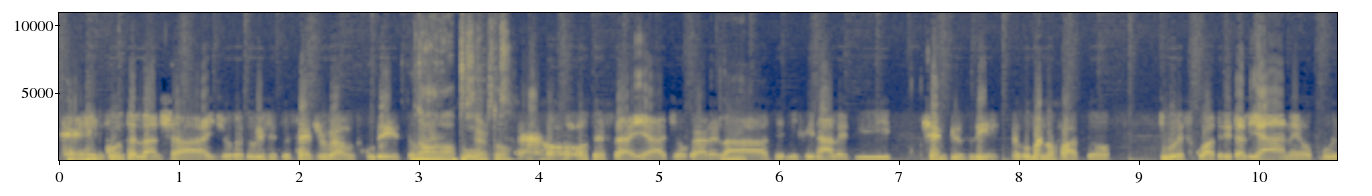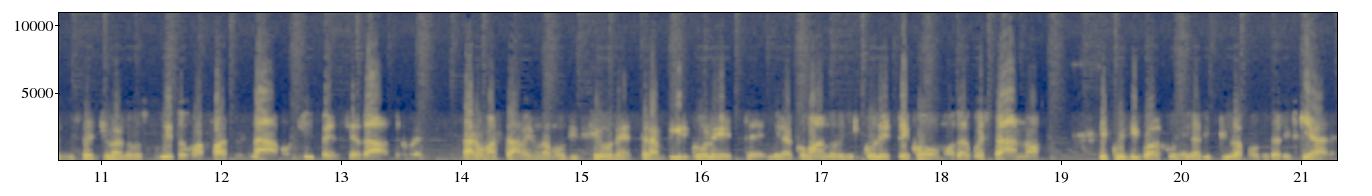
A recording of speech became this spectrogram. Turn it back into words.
eh, in conto lancia i giocatori se ti stai a giocare lo scudetto no no appunto eh, o, o te stai a giocare la mm. semifinale di Champions League come hanno fatto due squadre italiane oppure ti stai giocando lo scudetto come ha fatto il Napoli, lì pensi ad altro. La Roma stava in una posizione, tra virgolette, mi raccomando, le virgolette comoda quest'anno e quindi qualcosina di più l'ha potuta rischiare.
